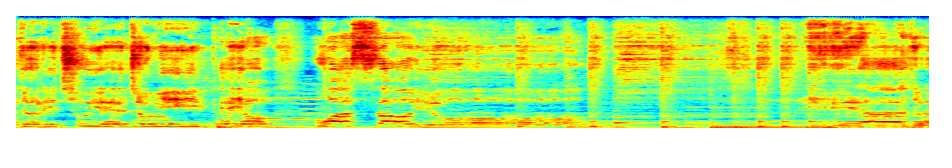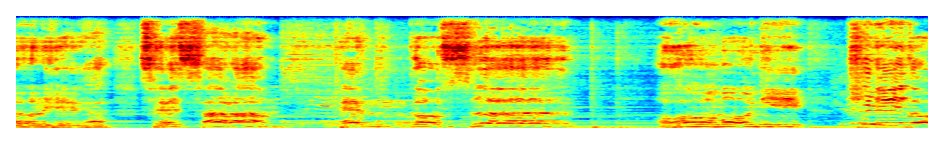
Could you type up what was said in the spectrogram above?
아들이 종이 되어 왔어요. 이 아들이 새 사람 된 것은 어머니 기도입니다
